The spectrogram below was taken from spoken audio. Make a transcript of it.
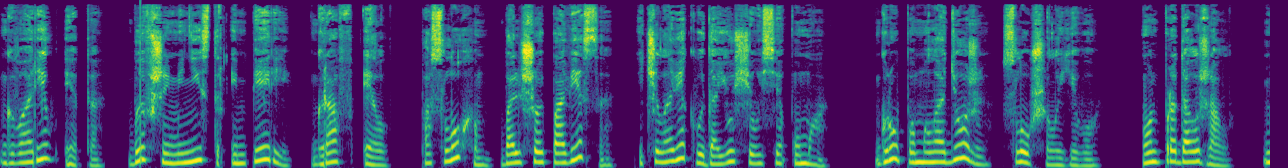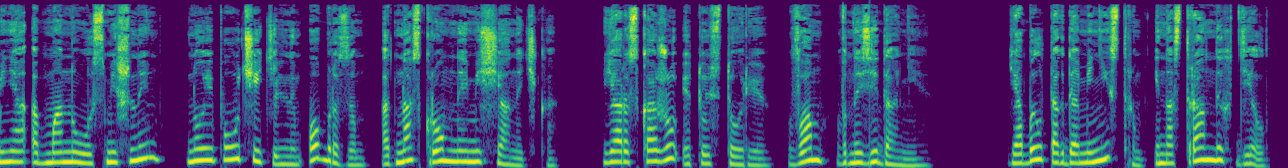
Говорил это бывший министр империи граф Л. По слухам, большой повеса и человек выдающегося ума. Группа молодежи слушала его. Он продолжал. Меня обманула смешным, но и поучительным образом одна скромная мещаночка. Я расскажу эту историю вам в назидание. Я был тогда министром иностранных дел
